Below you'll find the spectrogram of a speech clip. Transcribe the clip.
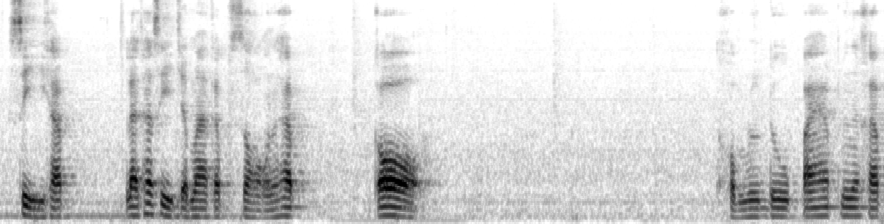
4 ครับ และถ้า 4 จะมากับ 2 นะครับ ก็ ผมดูแป๊บนึงนะครับ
